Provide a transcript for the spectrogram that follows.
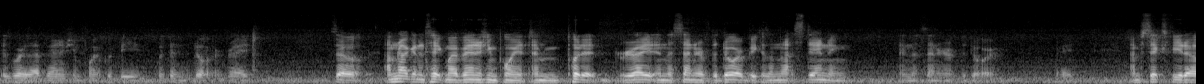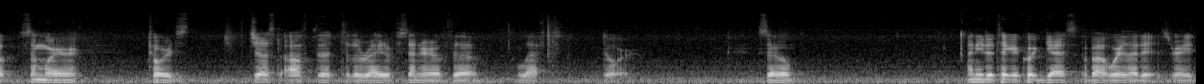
is where that vanishing point would be within the door, right? So I'm not going to take my vanishing point and put it right in the center of the door because I'm not standing in the center of the door, right? I'm six feet up somewhere towards just off the to the right of center of the left door. So I need to take a quick guess about where that is, right?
